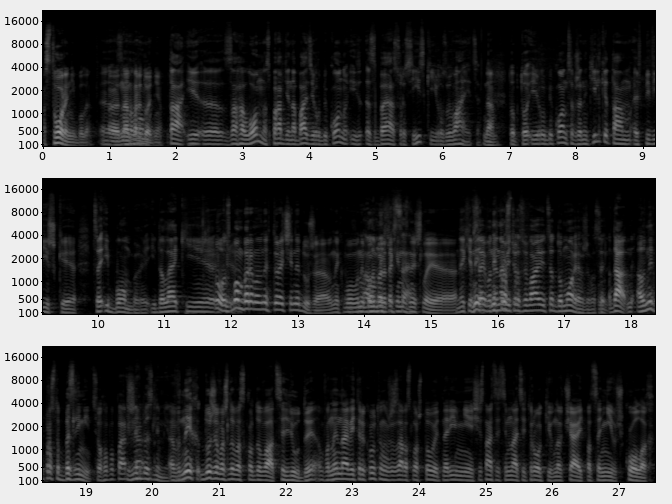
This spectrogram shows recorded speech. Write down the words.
створені були Е, е, напередодні. Так, і загалом насправді на базі Рубікону і СБС російський розвивається. Да. Тобто і Рубікон це вже не тільки там FPV-шки, це і бомбери, і далекі. Ну, з бомберами в них, до речі, не дуже. В них бо вони Але бомбери них так і не знайшли. В них і все, вони навіть просто- розвиваються до моря вже, Василь. Да, але в них просто безліміт цього, по-перше. І в них безліміт. В них дуже важлива складова це люди. Вони навіть рекрутинг вже зараз влаштовують на рівні 16-17 років, навчають пацанів в школах,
